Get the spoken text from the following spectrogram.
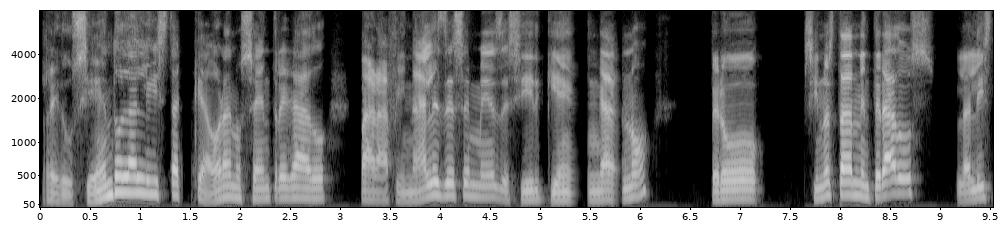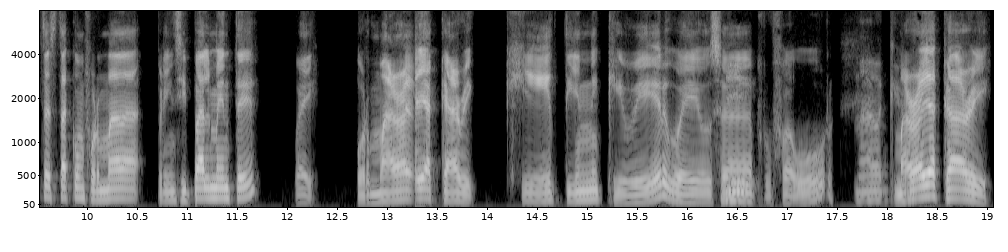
reduciendo la lista que ahora nos ha entregado para finales de ese mes decir quién ganó, pero si no están enterados, la lista está conformada principalmente, güey, por Mariah Carey. ¿Qué tiene que ver, güey? O sea, Sí. por favor. Nada que. Mariah Carey,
